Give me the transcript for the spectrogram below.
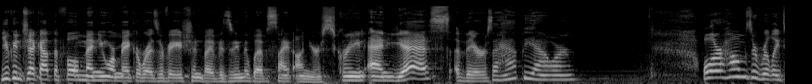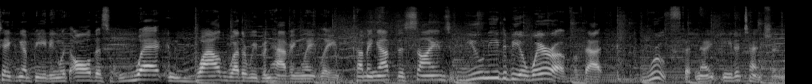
You can check out the full menu or make a reservation by visiting the website on your screen. And yes, there's a happy hour. Well, our homes are really taking a beating with all this wet and wild weather we've been having lately. Coming up, the signs you need to be aware of of that roof that might need attention.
